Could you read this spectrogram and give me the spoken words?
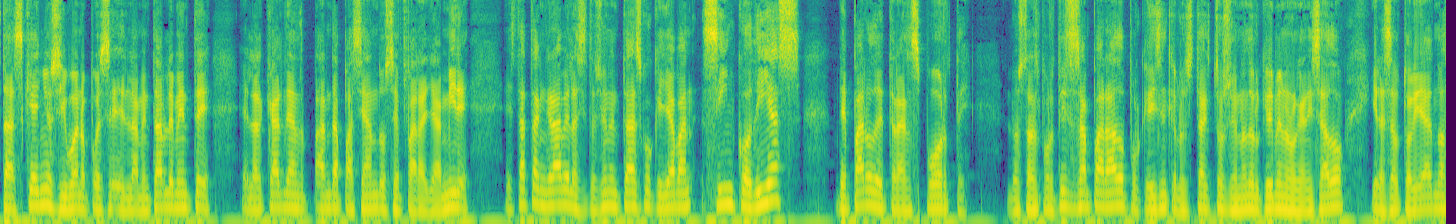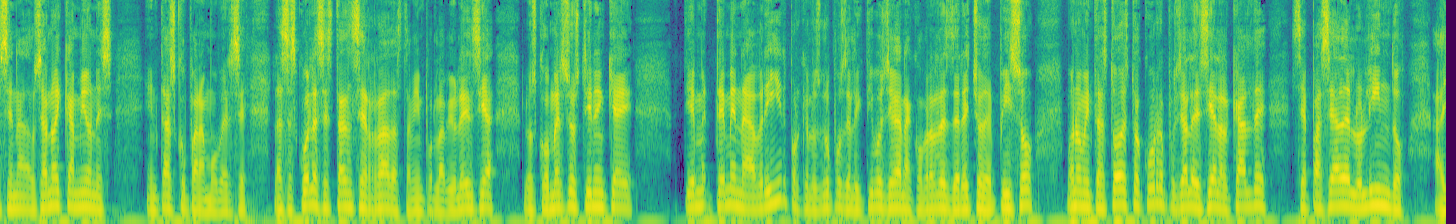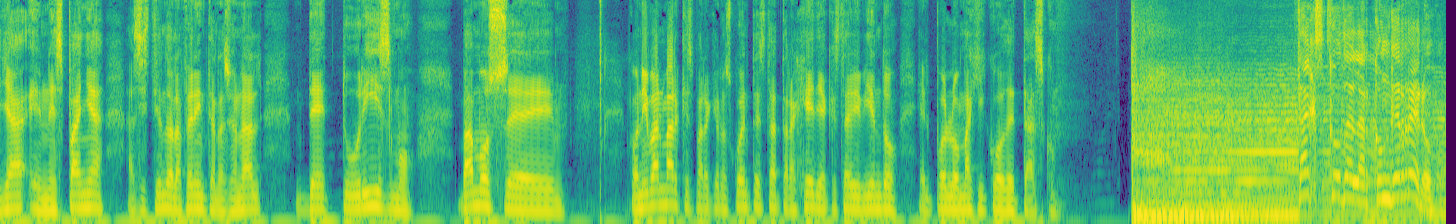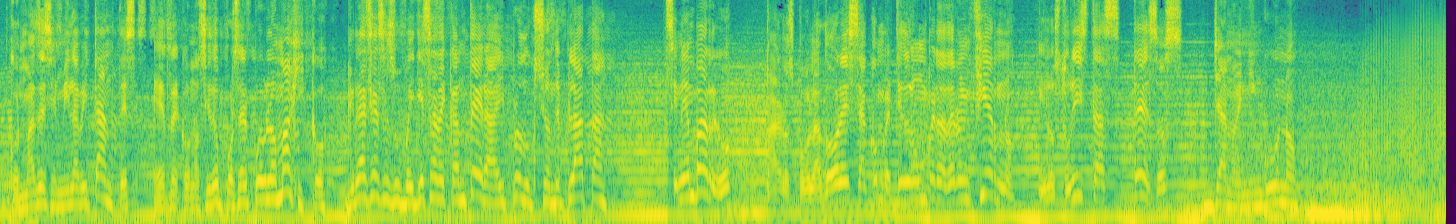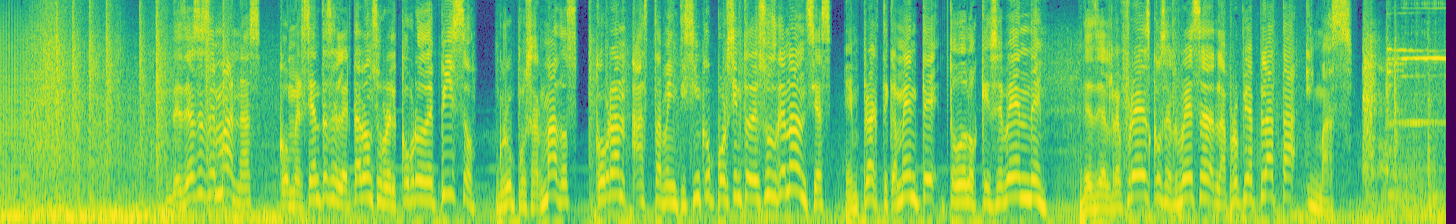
tasqueños y bueno, pues eh, lamentablemente el alcalde anda paseándose para allá. Mire, está tan grave la situación en Tasco que ya van cinco días de paro de transporte. Los transportistas han parado porque dicen que los está extorsionando el crimen organizado y las autoridades no hacen nada. O sea, no hay camiones en Tasco para moverse. Las escuelas están cerradas también por la violencia. Los comercios tienen que temen abrir porque los grupos delictivos llegan a cobrarles derecho de piso. Bueno, mientras todo esto ocurre, pues ya le decía el alcalde, se pasea de lo lindo allá en España asistiendo a la Feria Internacional de Turismo. Vamos eh, con Iván Márquez para que nos cuente esta tragedia que está viviendo el pueblo mágico de Tasco. Taxco de Alarcón Guerrero, con más de 100.000 habitantes, es reconocido por ser pueblo mágico gracias a su belleza de cantera y producción de plata. Sin embargo, para los pobladores se ha convertido en un verdadero infierno y los turistas, de esos, ya no hay ninguno. Desde hace semanas, comerciantes alertaron sobre el cobro de piso. Grupos armados cobran hasta 25% de sus ganancias en prácticamente todo lo que se vende, desde el refresco, cerveza, la propia plata y más.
